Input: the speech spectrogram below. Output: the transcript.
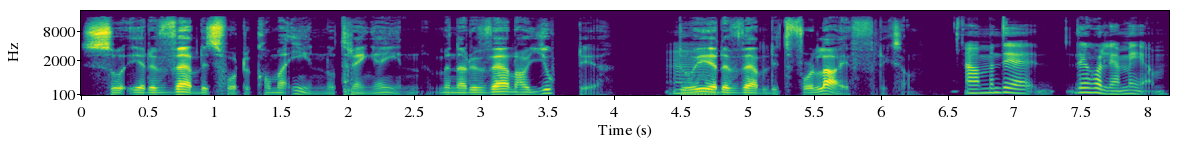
så är det väldigt svårt att komma in och tränga in men när du väl har gjort det då Mm. är det väldigt for life liksom. Ja, men det, det håller jag med om.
